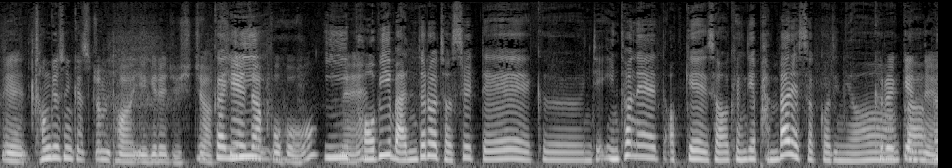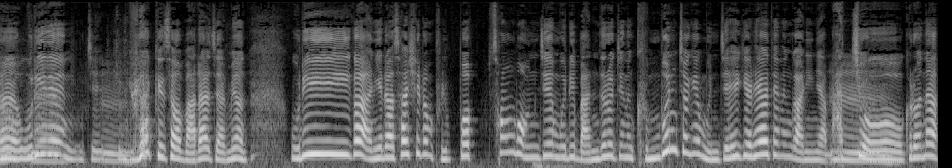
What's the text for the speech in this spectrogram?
네, 정 교수님께서 좀 더 얘기를 해주시죠. 그러니까 피해자 이, 보호. 이 네. 법이 만들어졌을 때 그 이제 인터넷 업계에서 굉장히 반발했었거든요. 그랬겠네요. 그러니까, 네, 우리는 네. 이제 좀 음. 요약해서 말하자면 우리가 아니라 사실은 불법 성범죄물이 만들어지는 근본적인 문제 해결해야 되는 거 아니냐 맞죠. 음. 그러나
